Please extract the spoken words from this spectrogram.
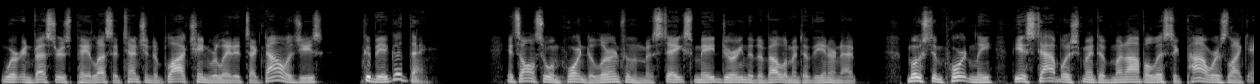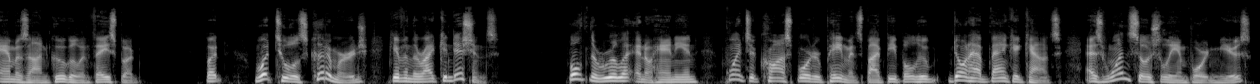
where investors pay less attention to blockchain related technologies, could be a good thing. It's also important to learn from the mistakes made during the development of the Internet. Most importantly, the establishment of monopolistic powers like Amazon, Google, and Facebook. But what tools could emerge given the right conditions? Both Narula and Ohanian point to cross border payments by people who don't have bank accounts as one socially important use.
